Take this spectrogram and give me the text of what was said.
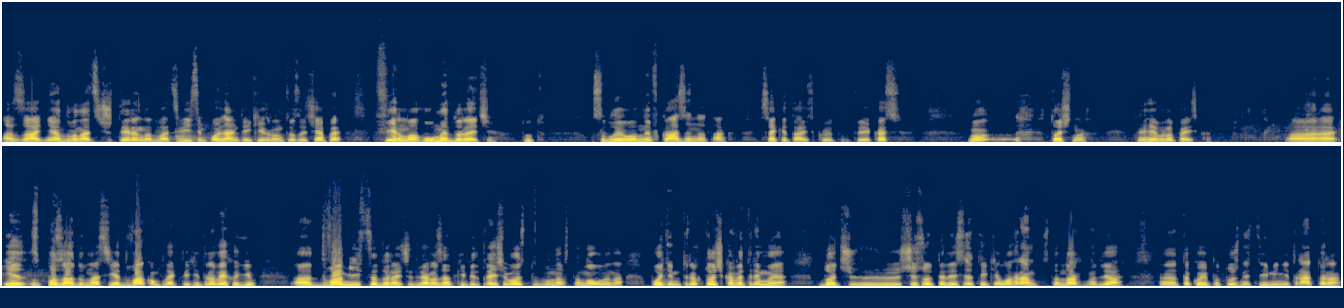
а задня 12,4 на 28. Погляньте, які ґрунтозачепи. Фірма гуми, до речі, тут особливо не вказана, так? Все китайською. Тобто якась Ну, точно не європейська. А, і позаду в нас є два комплекти гідровиходів, два місця, до речі, для розетки підпричів. Ось тут вона встановлена. Потім трьохточка витримує до 650 кг стандартно для е, такої потужності міні-трактора.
